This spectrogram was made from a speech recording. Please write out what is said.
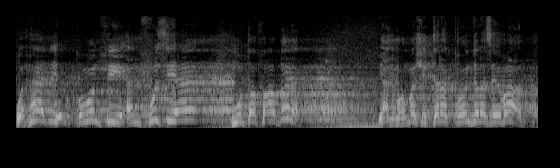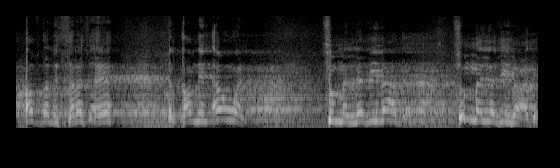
وهذه القرون في أنفسها متفاضلة. يعني ما هماش الثلاث قرون دول زي بعض. أفضل الثلاثة إيه؟ القرن الأول. ثم الذي بعده ثم الذي بعده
